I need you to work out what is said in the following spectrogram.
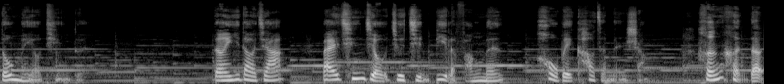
都没有停顿。等一到家。白清九就紧闭了房门，后背靠在门上，狠狠地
